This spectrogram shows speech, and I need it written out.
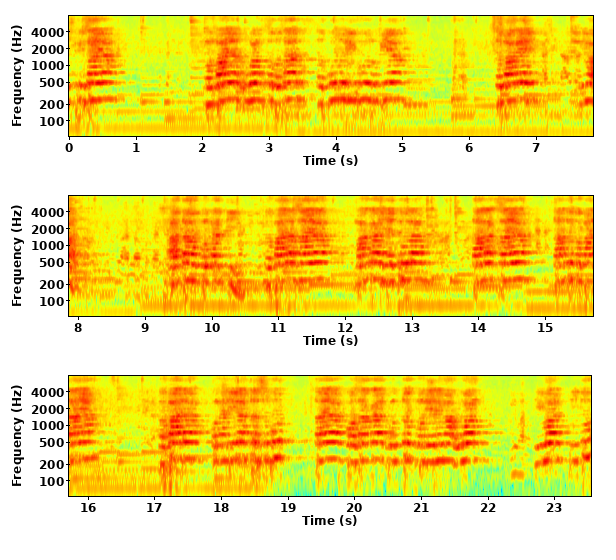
istri saya membayar uang sebesar sepuluh ribu rupiah sebagai iwan atau pengganti kepada saya maka jatuhlah talak saya satu kepadanya kepada pengadilan tersebut saya kuasakan untuk menerima uang iwan itu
